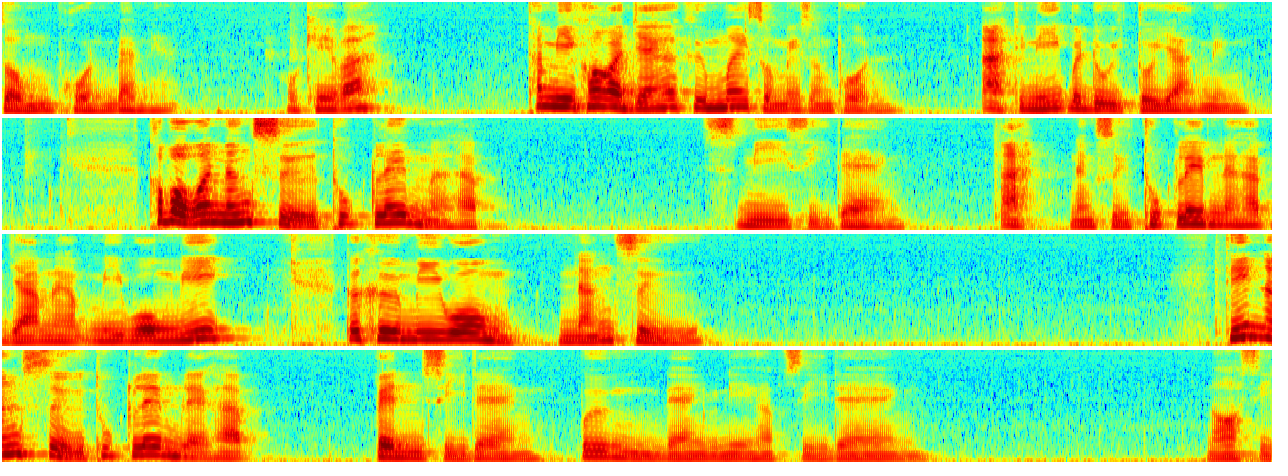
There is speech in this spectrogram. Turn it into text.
สมผลแบบนี้ โอเคปะถ้ามีข้อขัดแย้งก็คือไม่สมเหตุสมผลอะทีนี้มาดูอีกตัวอย่างหนึ่งเขาบอกว่าหนังสือทุกเล่มอะครับ มีสีแดงอะหนังสือทุกเล่มนะครับย้ำนะครับ มีวงนี้ก็คือมีวงหนังสือ ที่หนังสือทุกเล่มเลยครับ เป็นสีแดงปึ้งแดงอยู่นี่ครับ สีแดงเนาะสี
